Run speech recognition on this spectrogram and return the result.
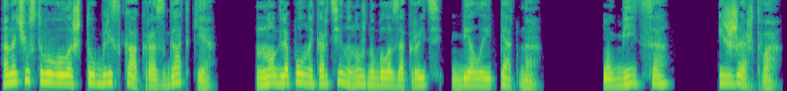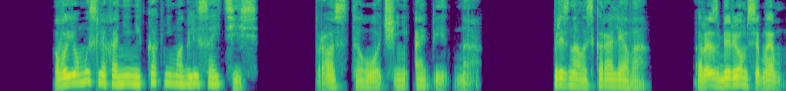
Она чувствовала, что близка к разгадке, но для полной картины нужно было закрыть белые пятна. Убийца и жертва. В ее мыслях они никак не могли сойтись. Просто очень обидно, призналась королева. Разберемся, мэм.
